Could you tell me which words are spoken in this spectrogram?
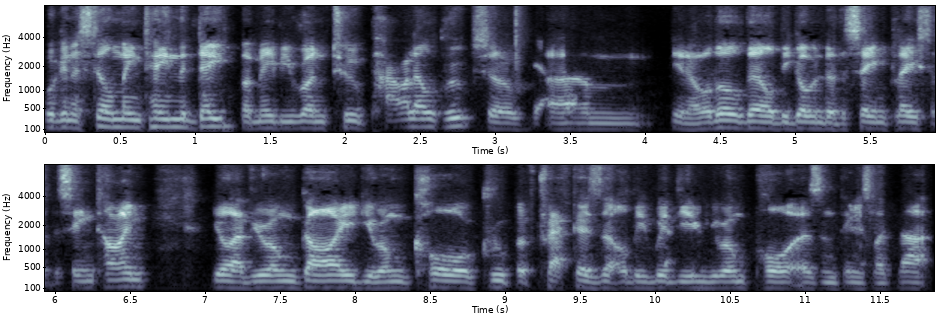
we're going to still maintain the date, but maybe run two parallel groups. So, um, you know, although they'll be going to the same place at the same time, you'll have your own guide, your own core group of trekkers that'll be with you, your own porters and things like that.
